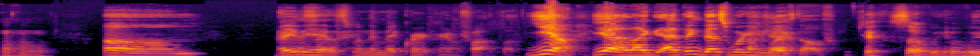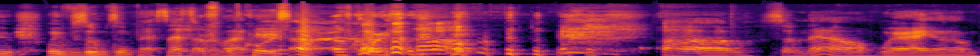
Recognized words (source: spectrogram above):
Mm-hmm. Um, baby had, that's when they met great grandfather. Yeah, yeah. Like I think that's where you okay. left off. so we we we've zoomed zoomed past that. Of, of course, of course. um. So now where I am.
